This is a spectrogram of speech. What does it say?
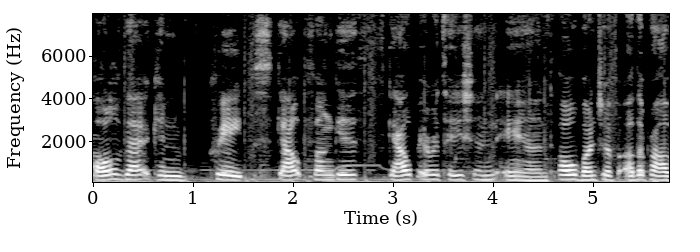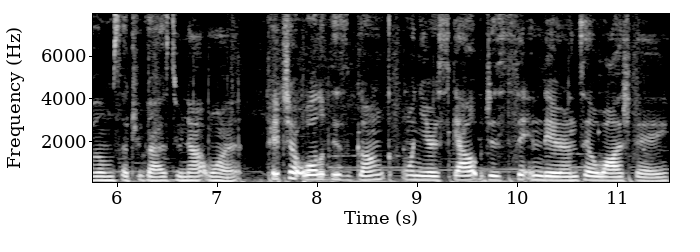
All of that can create scalp fungus, scalp irritation, and a whole bunch of other problems that you guys do not want. Picture all of this gunk on your scalp just sitting there until wash day.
